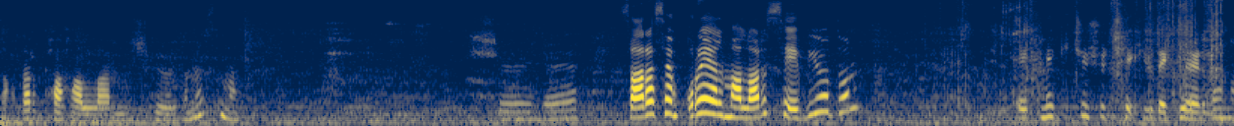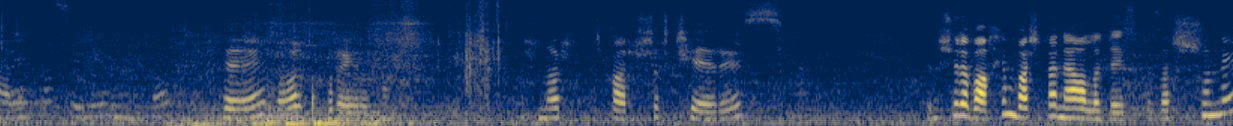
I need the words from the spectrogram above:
Ne kadar pahalanmış gördünüz mü? Şöyle. Sara sen kuru elmaları seviyordun. Ekmek için şu çekirdeklerden alayım. He, var da kuru elma. Şunlar karışık çerez. Şimdi şöyle bakayım başka ne alacağız kızlar. Şu ne?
